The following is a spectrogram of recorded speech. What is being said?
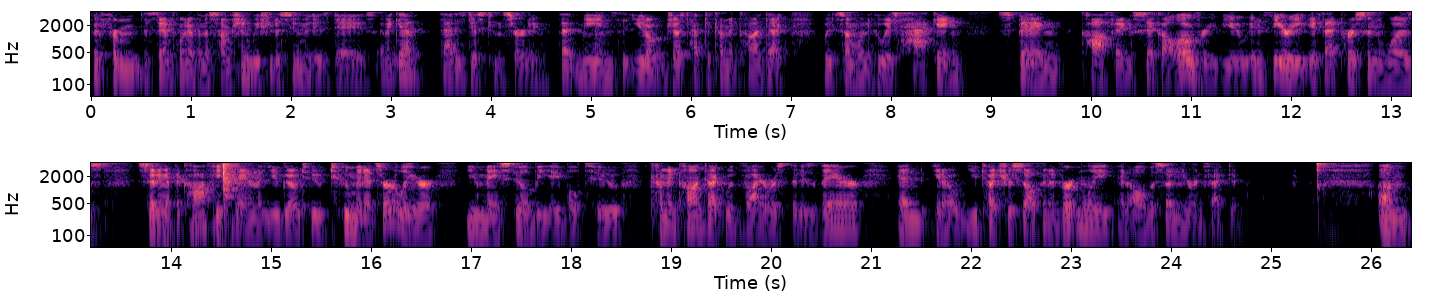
but from the standpoint of an assumption, we should assume it is days. And again, that is disconcerting. That means that you don't just have to come in contact with someone who is hacking, spitting, coughing, sick all over you. In theory, if that person was sitting at the coffee stand that you go to two minutes earlier, you may still be able to come in contact with virus that is there and you know you touch yourself inadvertently and all of a sudden you're infected. Um,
